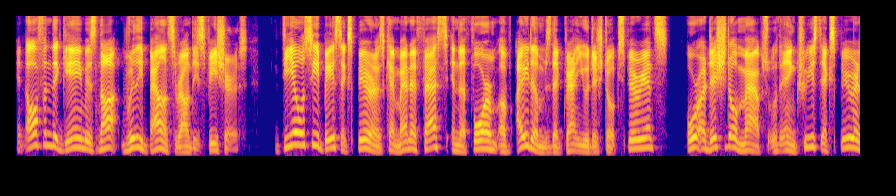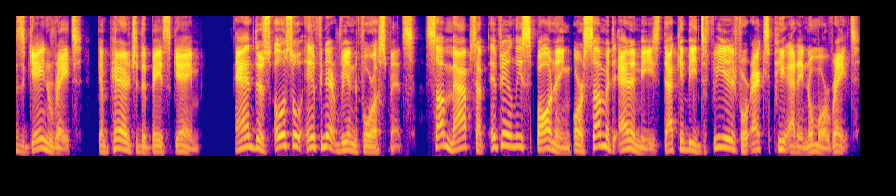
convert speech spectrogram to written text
and often the game is not really balanced around these features. DLC based experience can manifest in the form of items that grant you additional experience, or additional maps with an increased experience gain rate compared to the base game. And there's also infinite reinforcements. Some maps have infinitely spawning or summoned enemies that can be defeated for XP at a normal rate,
